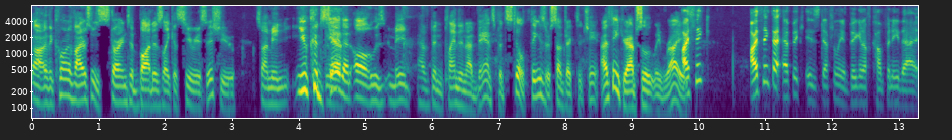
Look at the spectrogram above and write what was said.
uh, the coronavirus is starting to bud as like a serious issue. So I mean, you could say Yeah. that oh, it was it may have been planned in advance, but still things are subject to change. I think you're absolutely right. I think, I think that Epic is definitely a big enough company that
